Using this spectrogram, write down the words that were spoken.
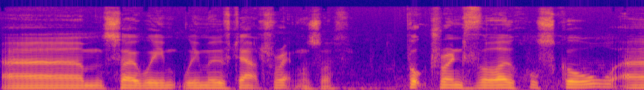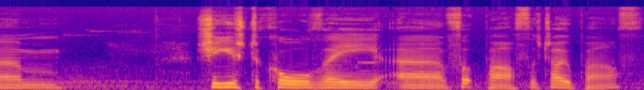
Um, so we, we moved out to Rickmansworth. Booked her into the local school. Um, she used to call the uh, footpath the towpath.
